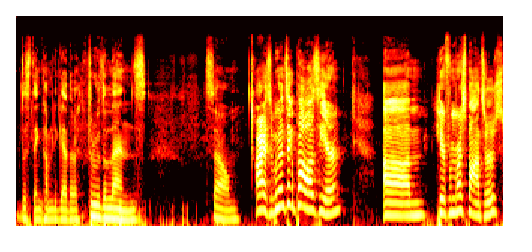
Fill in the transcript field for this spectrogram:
this thing come together through the lens. So all right, so we're gonna take a pause here, um, hear from our sponsors,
